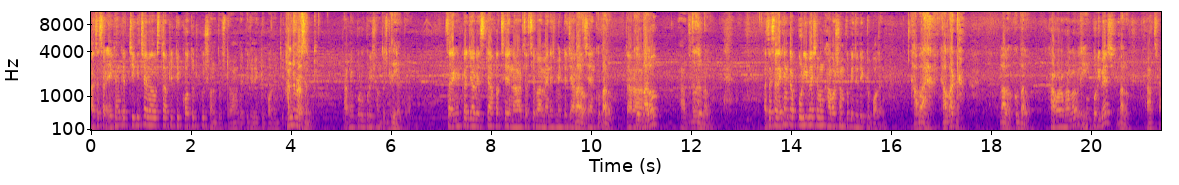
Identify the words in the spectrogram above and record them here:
আচ্ছা স্যার এখানকার চিকিৎসা ব্যবস্থা আপনি ঠিক কতটুকু সন্তুষ্ট? আমাদেরকে যদি একটু বলেন হান্ড্রেড পার্সেন্ট। আপনি পুরোপুরি সন্তুষ্ট স্যার এখানকার যারা স্টাফ আছে নার্স আছে বা ম্যানেজমেন্টে যারা আছেন খুব ভালো। তারা- খুব ভালো আচ্ছা। ভালো। আচ্ছা স্যার এখানকার পরিবেশ এবং খাবার সম্পর্কে যদি একটু বলেন। খাবার খাবারটা ভালো খুব ভালো। খাবারও ভালো পরিবেশ? ভালো। আচ্ছা।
